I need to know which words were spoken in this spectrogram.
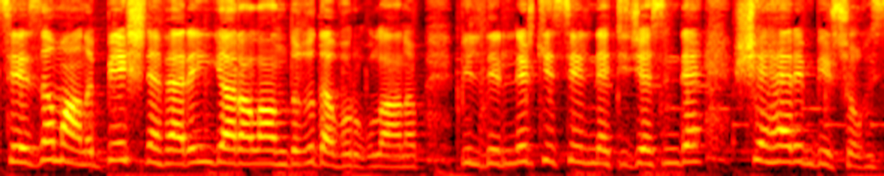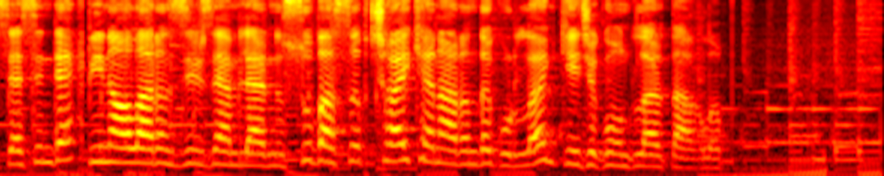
Sel zamanı 5 nəfərin yaralandığı da vurğulanıb. Bildirilir ki, sel nəticəsində şəhərin bir çox hissəsində binaların zirzəmilərini su basıb, çay kənarında qurulan gecə qondular dağılıb. thank you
